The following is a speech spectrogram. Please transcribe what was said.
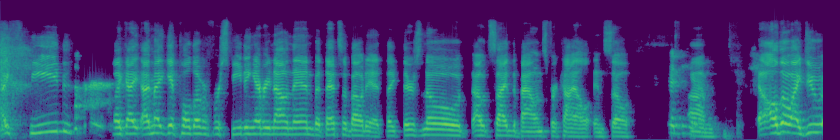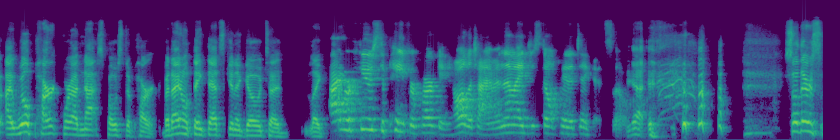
I speed. like I, I might get pulled over for speeding every now and then, but that's about it. Like there's no outside the bounds for Kyle. And so um although I do I will park where I'm not supposed to park, but I don't think that's gonna go to like I refuse to pay for parking all the time and then I just don't pay the ticket. So yeah. so there's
